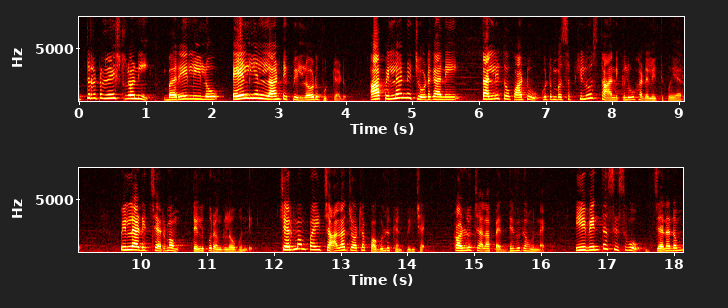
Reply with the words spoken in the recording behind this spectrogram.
ఉత్తరప్రదేశ్లోని బరేలీలో ఏలియన్ లాంటి పిల్లోడు పుట్టాడు. ఆ పిల్లాన్ని చూడగానే తల్లితో పాటు కుటుంబ సభ్యులు స్థానికులు హడలెత్తిపోయారు. పిల్లాడి చర్మం తెలుపు రంగులో ఉంది. చర్మంపై చాలా చోట్ల పగుళ్ళు కనిపించాయి. కళ్ళు చాలా పెద్దవిగా ఉన్నాయి. ఈ వింత శిశువు జననం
